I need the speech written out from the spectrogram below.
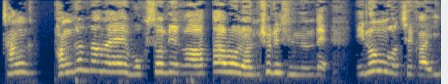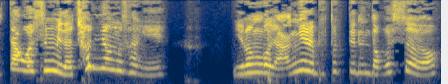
장, 방금 전에 목소리가 따로 연출이 됐는데, 이런 거 제가 있다고 했습니다. 첫 영상에. 이런 거 양해를 부탁드린다고 했어요.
